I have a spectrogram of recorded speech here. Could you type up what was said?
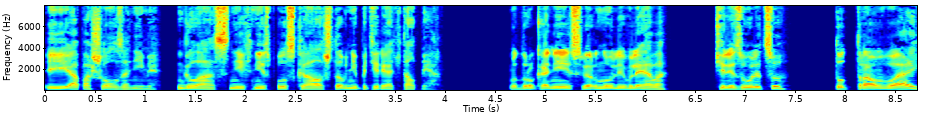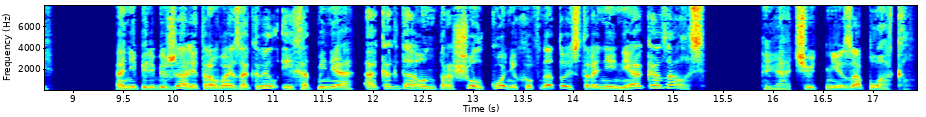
И я пошел за ними. Глаз с них не спускал, чтобы не потерять в толпе. Вдруг они свернули влево, через улицу, Тут трамвай. Они перебежали, трамвай закрыл их от меня, а когда он прошел, конюхов на той стороне не оказалось. Я чуть не заплакал.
